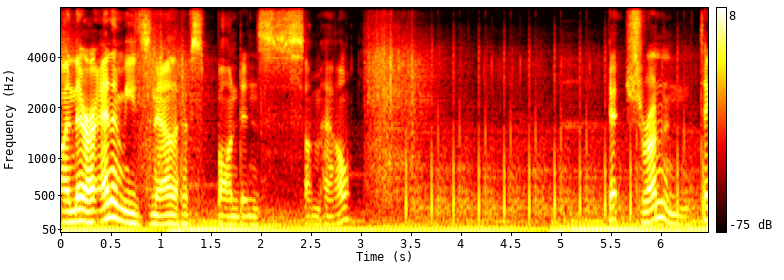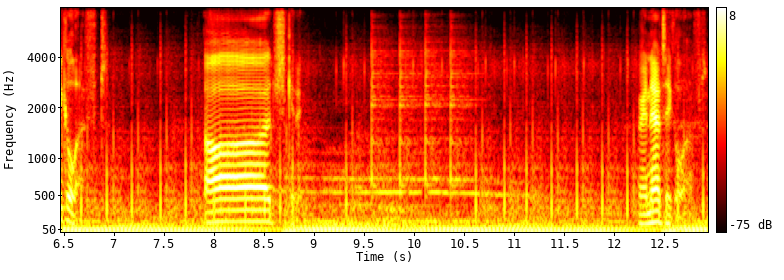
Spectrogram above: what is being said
And there are enemies now that have spawned in somehow. Okay, just run and take a left. Uh, just kidding. Okay, now take a left.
